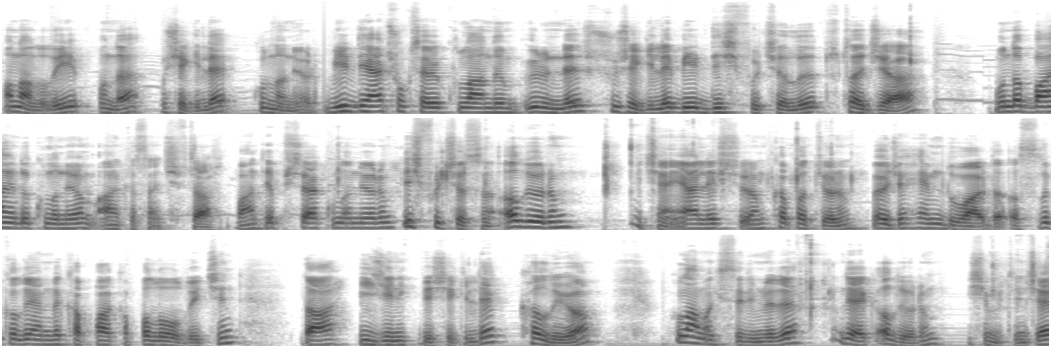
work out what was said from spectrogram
Ondan dolayı bunu da bu şekilde kullanıyorum. Bir diğer çok severek kullandığım ürün de şu şekilde bir diş fırçalığı tutacağı. Bunu da banyoda kullanıyorum. Arkasına çift taraflı bant yapıştırarak kullanıyorum. Diş fırçasını alıyorum. İçine yerleştiriyorum, kapatıyorum. Böylece hem duvarda asılı kalıyor hem de kapağı kapalı olduğu için daha hijyenik bir şekilde kalıyor. Kullanmak istediğimde de direkt alıyorum. İşim bitince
